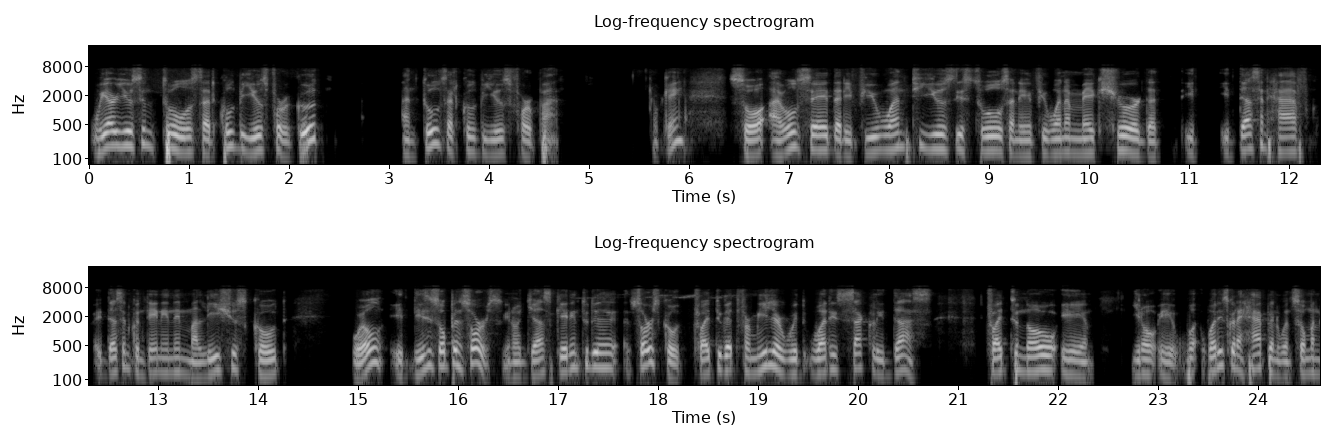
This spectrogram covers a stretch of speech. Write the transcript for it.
we are using tools that could be used for good and tools that could be used for bad. Okay, so I will say that if you want to use these tools and if you want to make sure that it, it doesn't have, it doesn't contain any malicious code, well, it, this is open source. You know, just get into the source code, try to get familiar with what exactly it does, try to know, uh, you know, uh, what, what is going to happen when someone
